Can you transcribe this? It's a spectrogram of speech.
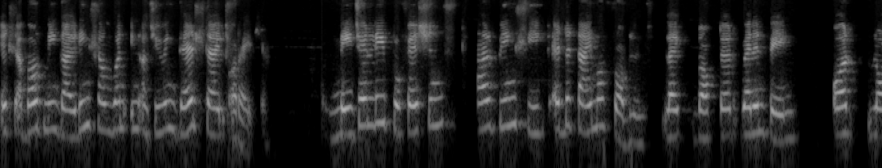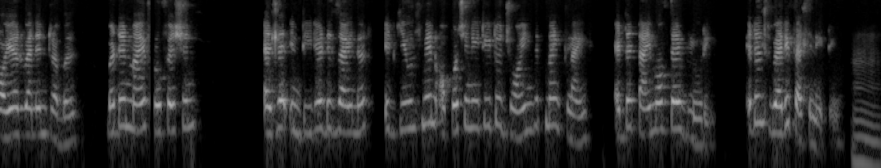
It's about me guiding someone in achieving their style or idea. Majorly, professions are being sought at the time of problems, like doctor when in pain or lawyer when in trouble. But in my profession, as an interior designer, it gives me an opportunity to join with my client at the time of their glory. It is very fascinating. Hmm.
